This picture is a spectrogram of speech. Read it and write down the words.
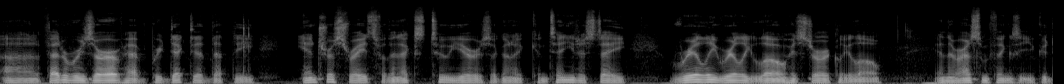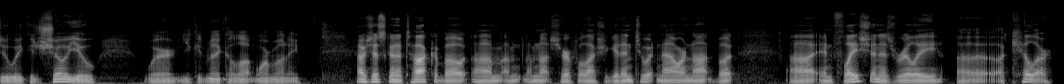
uh, Federal Reserve have predicted that the interest rates for the next two years are going to continue to stay really, really low, historically low and there are some things that you could do we could show you where you could make a lot more money. I was just going to talk about. Um, I'm, I'm not sure if we'll actually get into it now or not, but uh, inflation is really a, a, killer,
